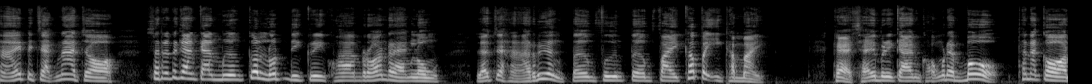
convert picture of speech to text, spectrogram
หายไปจากหน้าจอ สถานการณ์การเมืองก็ลดดีกรีความร้อนแรงลง แล้วจะหาเรื่องเติมฟืนเติมไฟเข้าไปอีกทำไม แค่ใช้บริการของแรมโบ้ธนากร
